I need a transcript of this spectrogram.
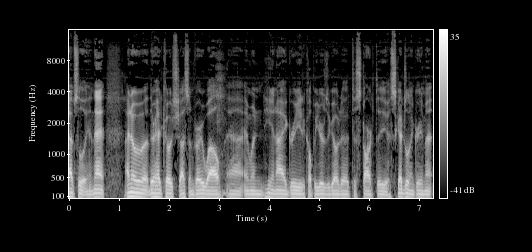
Absolutely, and that I know uh, their head coach Justin very well, uh, and when he and I agreed a couple years ago to to start the scheduling agreement,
